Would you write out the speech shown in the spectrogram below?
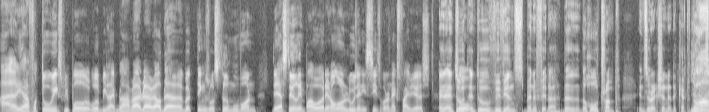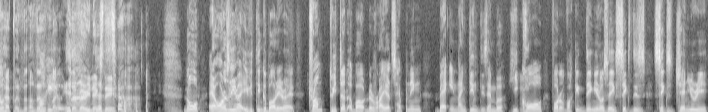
uh, yeah, for two weeks, people will be like blah blah blah blah blah, but things will still move on. They are still in power. They're not going to lose any seats for the next five years. And and to So- and to Vivian's benefit, uh, the the whole Trump insurrection at the Capitol Yeah. also happened on the Fucking- like the very next day. No, and honestly, right, if you think about it, right, Trump tweeted about the riots happening back in 19th December. He called for the fucking thing, you know, saying 6th this 6th January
